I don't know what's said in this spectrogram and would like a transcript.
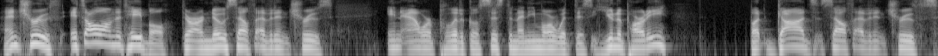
and truth. It's all on the table. There are no self evident truths in our political system anymore with this uniparty, but God's self evident truths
